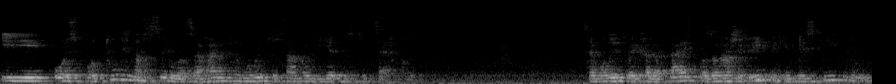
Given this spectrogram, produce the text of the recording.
І ось потужна сила загальної молитви саме в єдності церкви. Це молитва і ходатайство за наших рідних і близьких друзів,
